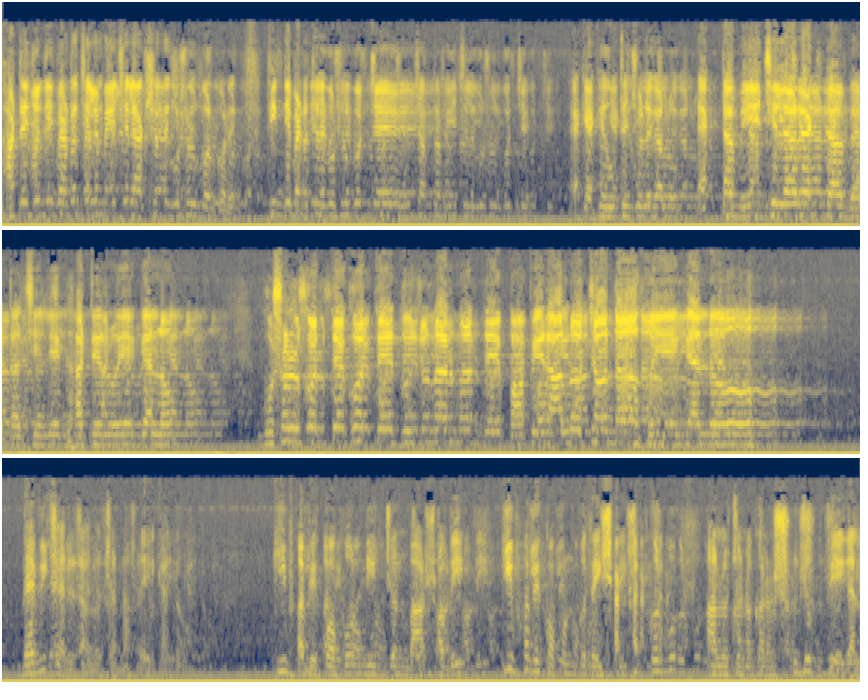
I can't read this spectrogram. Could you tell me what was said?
ঘাটে যদি বেটা ছেলে মেয়ে ছেলে একসাথে গোসল করে তিনটে বেটা ছেলে গোসল করছে চারটা মেয়ে ছেলে গোসল করছে একে একে উঠে চলে গেল। একটা মেয়ে ছেলে আর একটা বেটা ছেলে ঘাটে রয়ে গেল। গোসল করতে করতে দুজনার মধ্যে পাপের আলোচনা হয়ে গেল। ব্যবিচারের আলোচনা হয়ে গেল। কীভাবে কখন নির্জন বাস হবে, কীভাবে কখন কোথায় সাক্ষাৎ করব, আলোচনা করার সুযোগ পেয়ে গেল।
